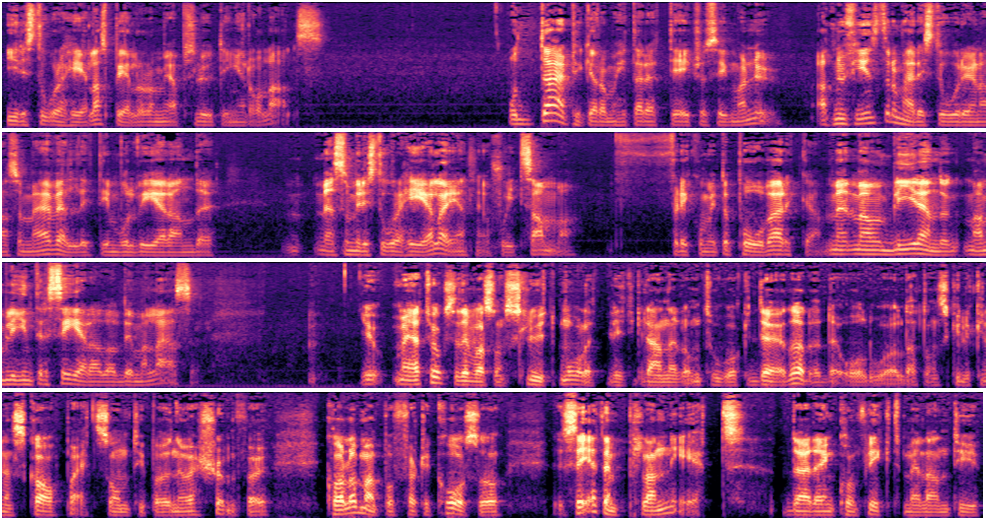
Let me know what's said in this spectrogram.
i det stora hela spelar de ju absolut ingen roll alls. Och där tycker jag de hittar rätt i Age of Sigmar nu. Att nu finns det de här historierna som är väldigt involverande, men som i det stora hela egentligen skitsamma. För det kommer inte att påverka. Men man blir ändå, man blir intresserad av det man läser. Jo, men jag tror också det var som slutmålet lite grann när de tog och dödade The Old World, att de skulle kunna skapa ett sånt typ av universum. För kollar man på 40K så, säg att en planet där det är en konflikt mellan typ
